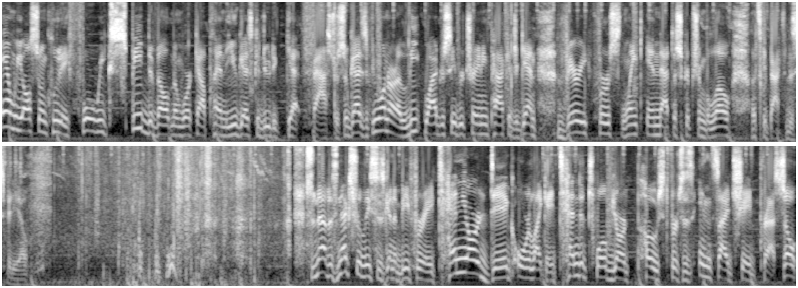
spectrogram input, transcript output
and we also include a four-week speed development workout plan that you guys can do to get faster. So guys, if you want our elite wide receiver training package, again, very first link in that description below. Let's get back to this video. So now this next release is gonna be for a 10 yard dig or like a 10 to 12 yard post versus inside shade press. So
